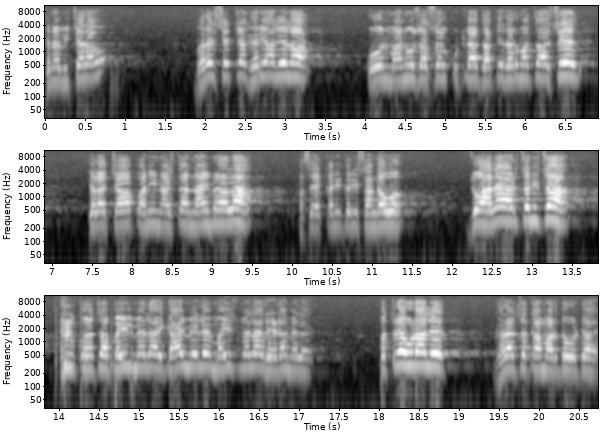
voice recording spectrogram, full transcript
त्यांना विचारावं. भरत शेठच्या घरी आलेला कोण माणूस असेल कुठल्या जाती धर्माचा असेल त्याला चहा पाणी नाश्ता नाही मिळाला असं एकाने तरी सांगावं. जो आलाय अडचणीचा कोणाचा बैल मेलाय गाय मेले म्हैस मेलाय रेडा मेलाय. पत्रे उडालेत घराचं काम अर्धवट आहे.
